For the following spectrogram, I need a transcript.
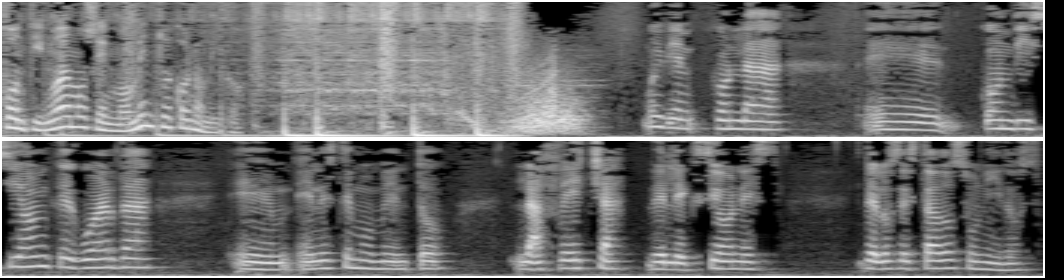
Continuamos en Momento Económico. Muy bien, con la eh, condición que guarda eh, en este momento la fecha de elecciones de los Estados Unidos.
